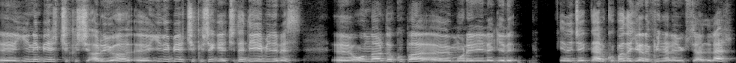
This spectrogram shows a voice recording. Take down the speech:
e, yeni bir çıkış arıyor. E, yeni bir çıkışa geçti diyebiliriz. E, onlar da kupa e, moraliyle gele- gelecekler. Kupada yarı finale yükseldiler.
